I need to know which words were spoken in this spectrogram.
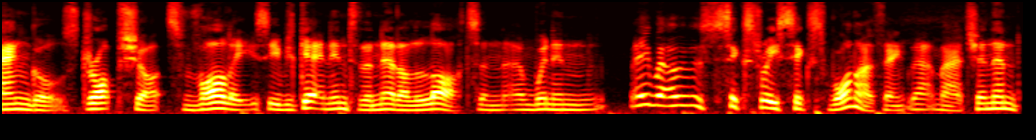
angles, drop shots, volleys. He was getting into the net a lot and, and winning. It was six three, six one, I think that match, and then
